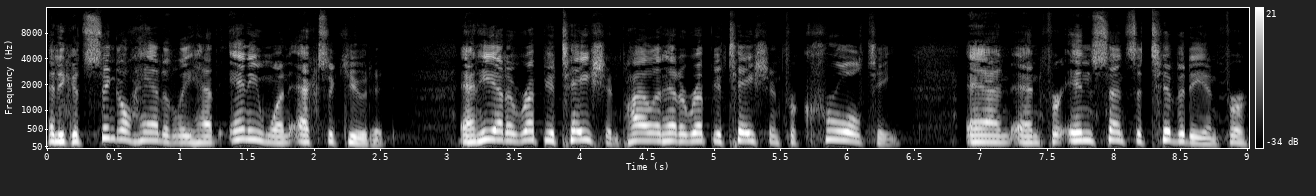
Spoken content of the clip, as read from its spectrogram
and he could single handedly have anyone executed. And he had a reputation, Pilate had a reputation for cruelty and, and for insensitivity and for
